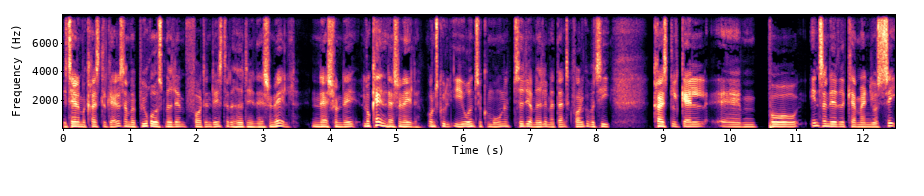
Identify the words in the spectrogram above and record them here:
Vi taler med Christel Gall, som er byrådsmedlem for den liste, der hedder det national, national, lokalnationale, undskyld, i Odense Kommune, tidligere medlem af Dansk Folkeparti. Christel Gall, øh, på internettet kan man jo se,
